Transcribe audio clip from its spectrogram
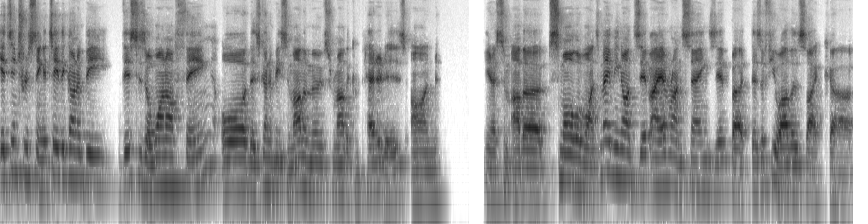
it's interesting. It's either going to be this is a one off thing or there's going to be some other moves from other competitors on, you know, some other smaller ones. Maybe not Zip. I everyone's saying Zip, but there's a few others like uh,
